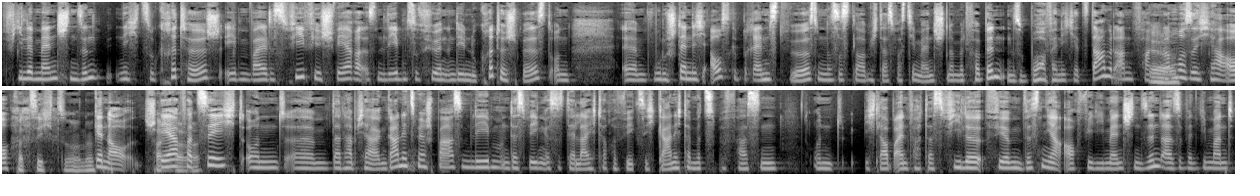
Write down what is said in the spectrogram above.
viele Menschen sind nicht so kritisch, eben weil das viel viel schwerer ist, ein Leben zu führen, in dem du kritisch bist und ähm, wo du ständig ausgebremst wirst und das ist glaube ich das, was die Menschen damit verbinden. So boah, wenn ich jetzt damit anfange, Ja. dann muss ich ja auch Verzicht so, ne? Genau, Scheinbar. der Verzicht und ähm, dann habe ich ja gar nichts mehr Spaß im Leben und deswegen ist es der leichtere Weg, sich gar nicht damit zu befassen. Und ich glaube einfach, dass viele Firmen wissen ja auch, wie die Menschen sind. Also wenn jemand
